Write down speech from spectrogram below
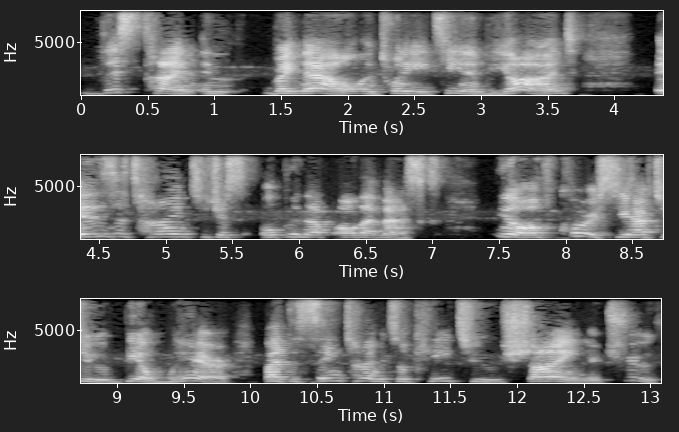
this time in right now in 2018 and beyond it is a time to just open up all that masks. You know of course you have to be aware but at the same time it's okay to shine your truth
